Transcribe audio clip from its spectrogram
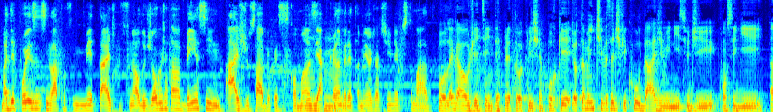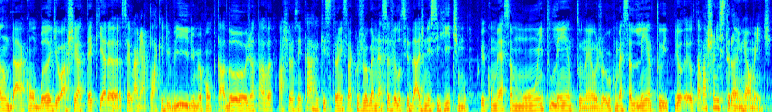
mas depois, assim, lá pro metade, pro final do jogo, eu já tava bem, assim, ágil, sabe? Com esses comandos uhum. e a uhum. câmera também eu já tinha me acostumado. Pô, legal o jeito que você interpretou, Christian, porque eu também tive essa dificuldade no início de conseguir andar com o Bud. Eu achei até que era, sei lá, minha placa de vídeo, meu computador. Eu já tava achando assim, cara, que estranho. Será que o jogo é nessa velocidade, nesse ritmo? Porque começa muito lento, né? O jogo começa lento e eu, eu tava achando estranho, realmente.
